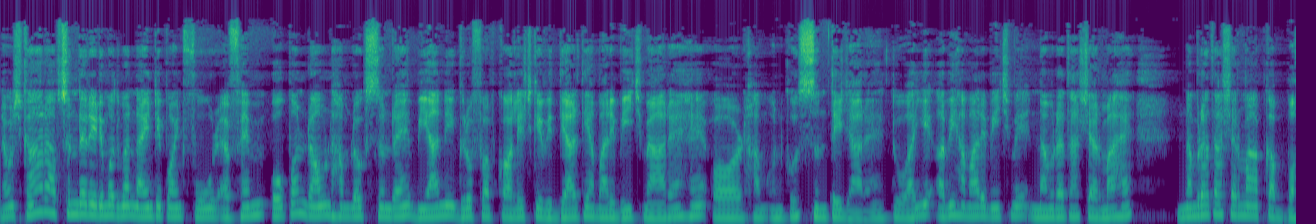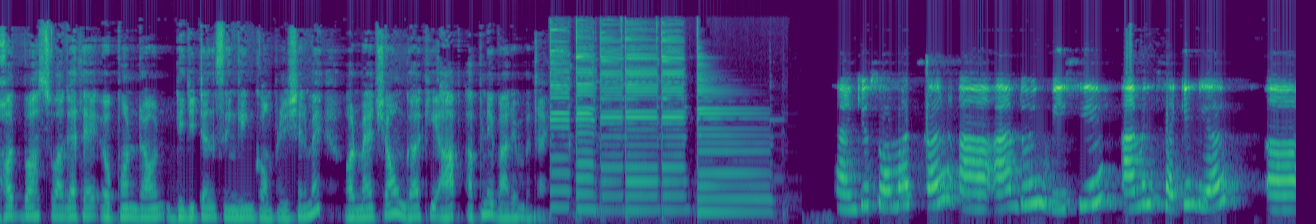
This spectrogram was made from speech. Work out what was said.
नमस्कार, आप सुन रहे radio Madhuban 90.4 FM. Open round हम लोग सुन रहे हैं। बियानी ग्रुप ऑफ़ कॉलेज के विद्यार्थी हमारे बीच में आ रहे हैं और हम उनको सुनते जा रहे हैं। तो आइए, अभी हमारे बीच में नम्रता शर्मा है। नम्रता शर्मा, आपका बहुत बहुत स्वागत है open round digital singing competition में। और मैं चाहूँगा कि आप अपने बारे में बताएँ। Thank you so much, sir. Uh, I'm doing BCA. I'm in second year. Uh,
